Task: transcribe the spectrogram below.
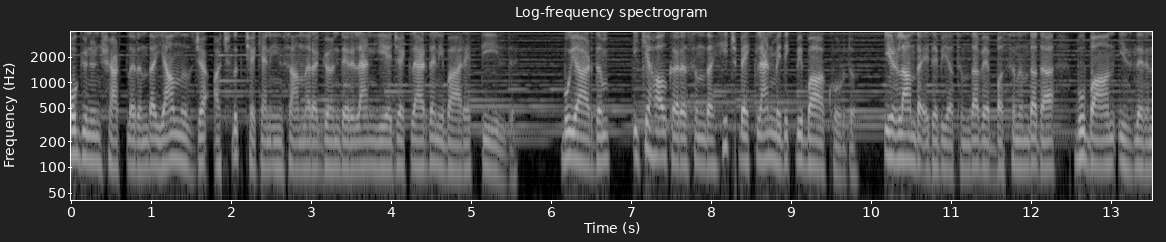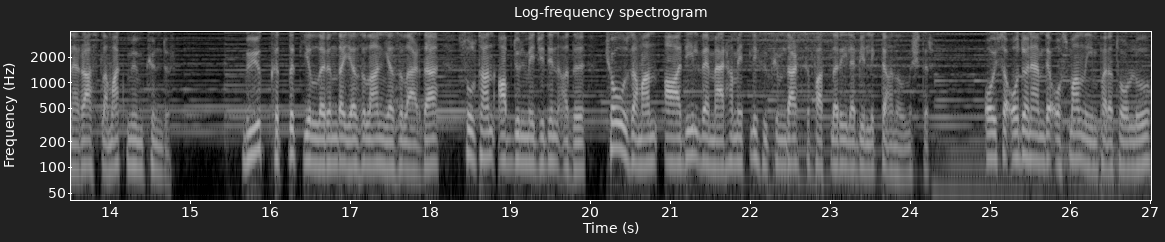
o günün şartlarında yalnızca açlık çeken insanlara gönderilen yiyeceklerden ibaret değildi. Bu yardım, iki halk arasında hiç beklenmedik bir bağ kurdu. İrlanda edebiyatında ve basınında da bu bağın izlerine rastlamak mümkündür. Büyük kıtlık yıllarında yazılan yazılarda Sultan Abdülmecid'in adı çoğu zaman adil ve merhametli hükümdar sıfatlarıyla birlikte anılmıştır. Oysa o dönemde Osmanlı İmparatorluğu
